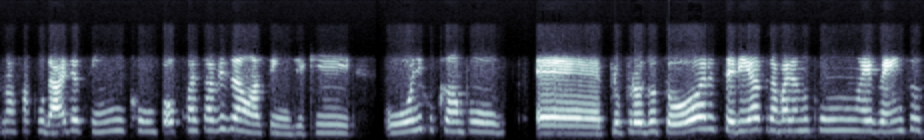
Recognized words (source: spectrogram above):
na faculdade, assim, com um pouco com essa visão, assim, de que o único campo é, para o produtor seria trabalhando com eventos,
